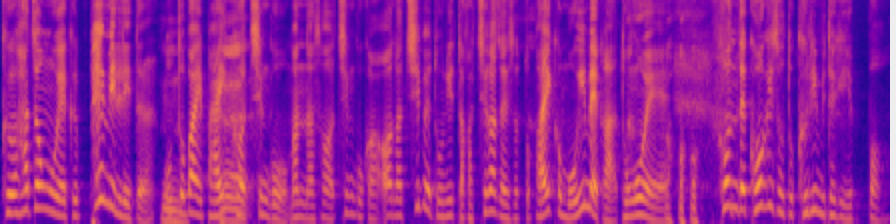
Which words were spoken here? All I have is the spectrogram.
그 하정우의 그 family들 오토바이 biker 네. 친구 만나서 친구가 어 나 집에 돈 있다 같이 가자 해서 또 biker 모임에 가 동호회. 그런데 거기서도 그림이 되게 예뻐.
